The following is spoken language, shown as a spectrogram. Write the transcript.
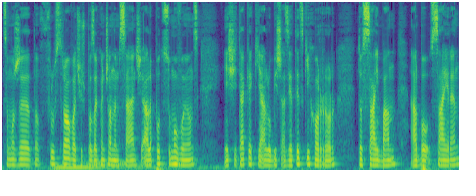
co może no, frustrować już po zakończonym seansie, ale podsumowując, jeśli tak jak ja lubisz azjatycki horror, to Saiban albo Siren,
